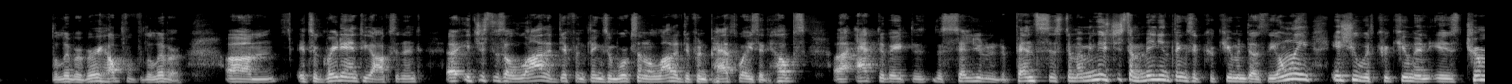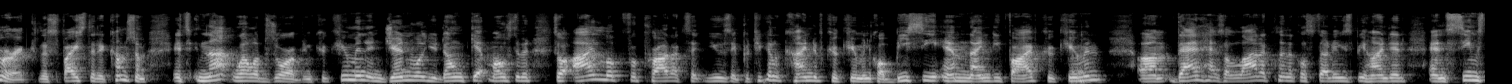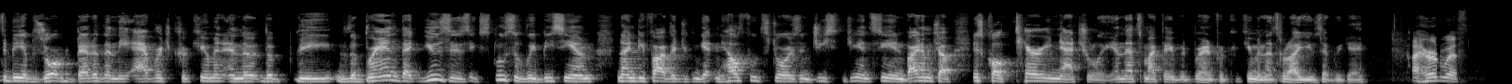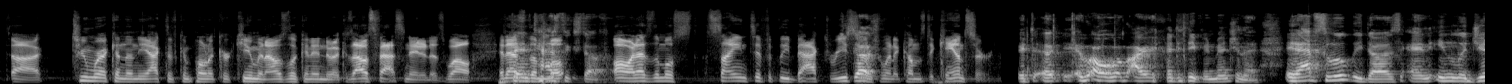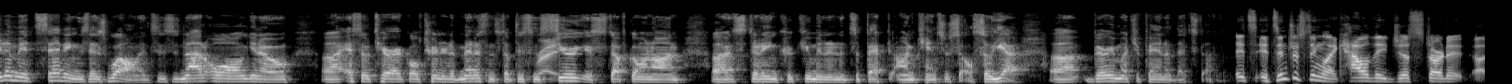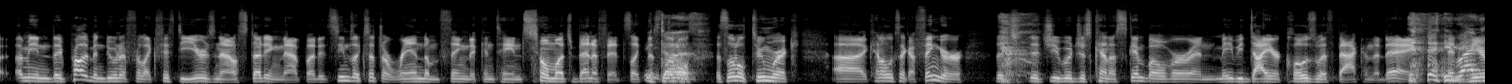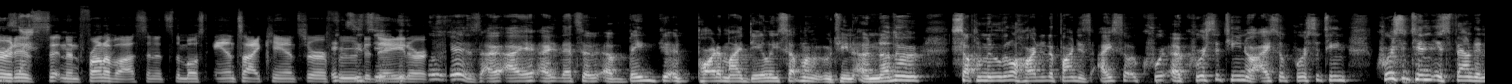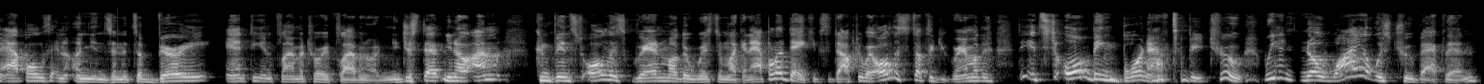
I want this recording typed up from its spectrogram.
the liver, very helpful for the liver. Um, it's a great antioxidant. Uh, it just does a lot of different things and works on a lot of different pathways. It helps uh, activate the, the cellular defense system. I mean, there's just a million things that curcumin does. The only issue with curcumin is turmeric, the spice that it comes from. It's not well absorbed. And curcumin in general, you don't get most of it. So I look for products that use a particular kind of curcumin called BCM95 curcumin. Um, that has a lot of clinical studies behind it and seems to be absorbed better than the average curcumin. And the, the, the, the brand that uses exclusively BCM95 that you can get in health food stores and G, GNC and Vitamin Shoppe is called Terry Naturally. And that's my favorite brand for curcumin. That's what I use every day. I heard with uh, turmeric and then the active component curcumin. I was looking into it because I was fascinated as well. It has Fantastic the mo- stuff. Oh, it has the most scientifically backed research when it comes to cancer. It, uh, oh, I, I didn't even mention that. It absolutely does, and in legitimate settings as well. It's, this is not all, you know, uh, esoteric alternative medicine stuff. There's some Right. serious stuff going on uh, studying curcumin and its effect on cancer cells. So, yeah, uh, very much a fan of that stuff. It's it's interesting like how they just started. Uh, I mean, they've probably been doing it for like 50 years now, studying that. But it seems like such a random thing to contain so much benefits. Like this little this little turmeric, uh, it kind of looks like a finger. That, that you would just kind of skimp over and maybe dye your clothes with back in the day, and Right, here it is sitting in front of us, and it's the most anti-cancer food it's- to date. It, or it is. I, I, I, that's a, a big uh, part of my daily supplement routine. Another supplement, a little harder to find, is iso uh, quercetin or isoquercetin. Quercetin is found in apples and onions, and it's a very anti-inflammatory flavonoid. And you just that you know, I'm convinced all this grandmother wisdom, like an apple a day keeps the doctor away, all this stuff that your grandmother, it's all being borne out to be true. We didn't know why it was true back then.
